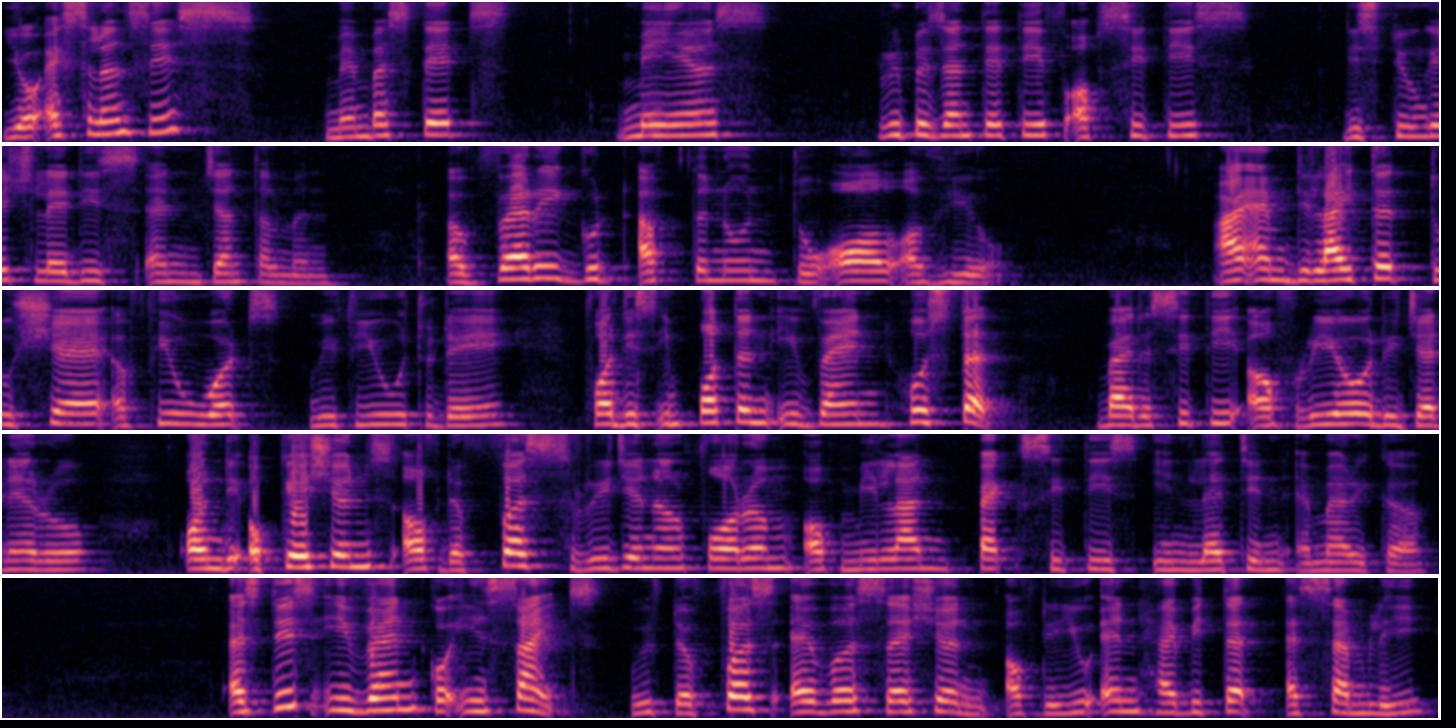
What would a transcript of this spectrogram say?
Your Excellencies, Member States, Mayors, Representative of Cities, distinguished ladies and gentlemen, a very good afternoon to all of you. I am delighted to share a few words with you today for this important event hosted by the city of Rio de Janeiro on the occasions of the first regional forum of Milan Pact cities in Latin America. As this event coincides with the first ever session of the UN Habitat Assembly,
